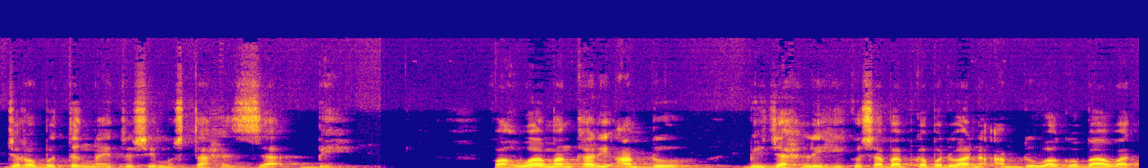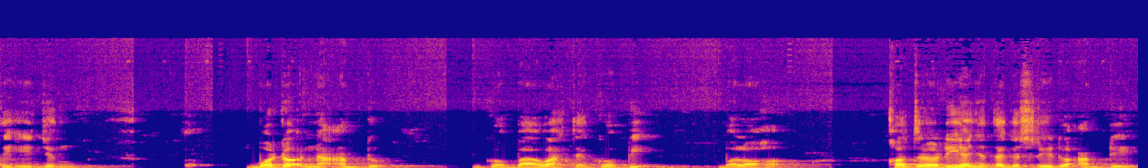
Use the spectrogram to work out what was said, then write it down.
jero beteungna itu si mustahza bih. Fa huwa mangkari abdu bijahlihi ku sabab kabodohana abdu wa gobawatihi jeung bodokna abdu. Gobawah teh gobi boloho. Qadra dia nyata geus ridho abdi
